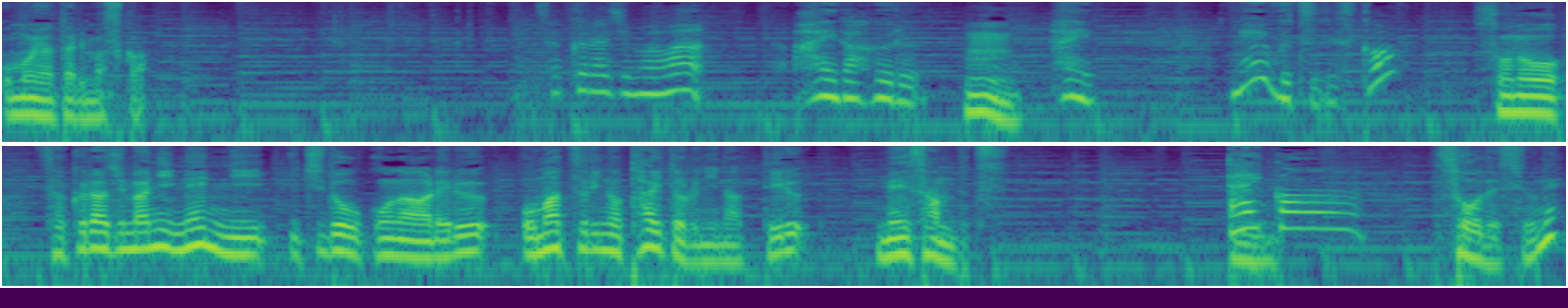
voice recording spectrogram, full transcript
思い当たりますか、桜島は灰が降る。うん、はい。名物ですか？その桜島に年に一度行われるお祭りのタイトルになっている名産物。大根。そうですよね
